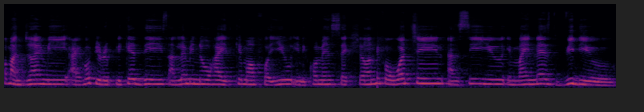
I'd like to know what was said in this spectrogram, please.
Come and join me. I hope you replicate this and let me know how it came out for you in the comment section. Thank you for watching and see you in my next video.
